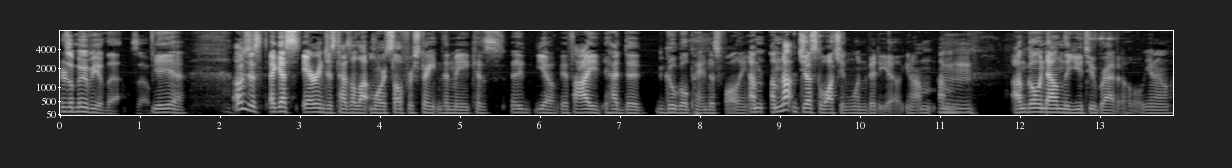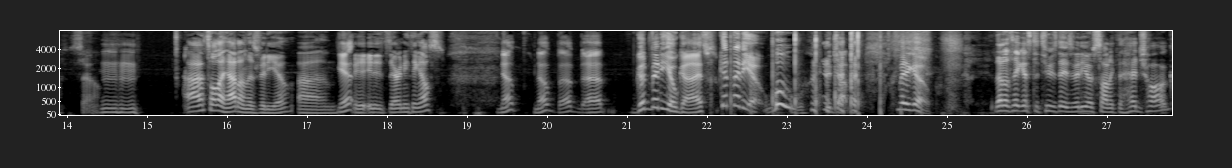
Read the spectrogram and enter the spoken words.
there's a movie of that. So yeah yeah i was just i guess aaron just has a lot more self-restraint than me because uh, you know if i had to google pandas falling i'm i'm not just watching one video you know i'm i'm mhm, i'm going down the youtube rabbit hole you know so mhm. Uh, that's all I had on this video. Um, Yeah. i- Is, there anything else? nope, nope. Uh, uh, good video, guys. Good video. Woo! Good job. Way to go. That'll take us to Tuesday's video, Sonic the Hedgehog.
